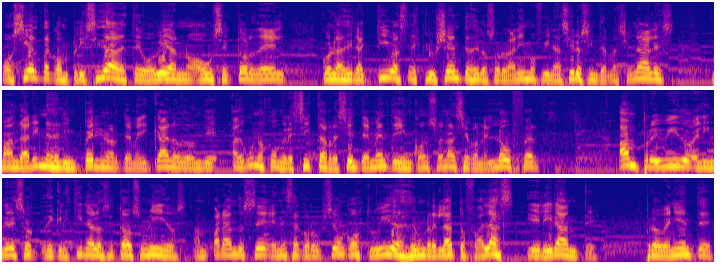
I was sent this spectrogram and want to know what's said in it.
o cierta complicidad de este gobierno o un sector de él con las directivas excluyentes de los organismos financieros internacionales, mandarines del imperio norteamericano, donde algunos congresistas recientemente y en consonancia con el lawfare han prohibido el ingreso de Cristina a los Estados Unidos, amparándose en esa corrupción construida desde un relato falaz y delirante, proveniente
